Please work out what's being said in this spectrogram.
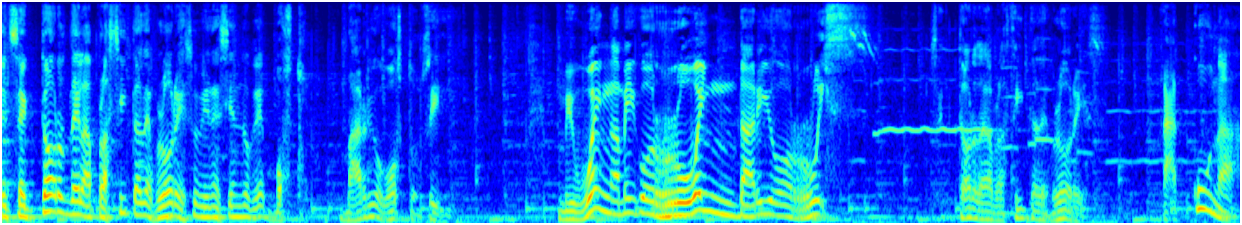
el sector de la placita de Flores, eso viene siendo que Boston, barrio Boston, sí. Mi buen amigo Rubén Darío Ruiz, sector de la placita de Flores, la cuna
